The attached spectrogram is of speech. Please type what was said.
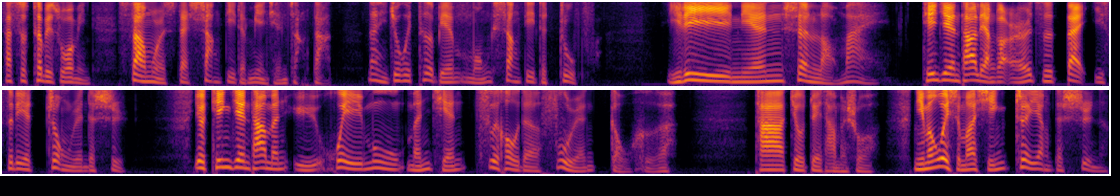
他是特别说明撒母耳是在上帝的面前长大的，那你就会特别蒙上帝的祝福。以利年甚老迈，听见他两个儿子带以色列众人的事，又听见他们与会幕门前伺候的妇人苟合，他就对他们说：“你们为什么行这样的事呢？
